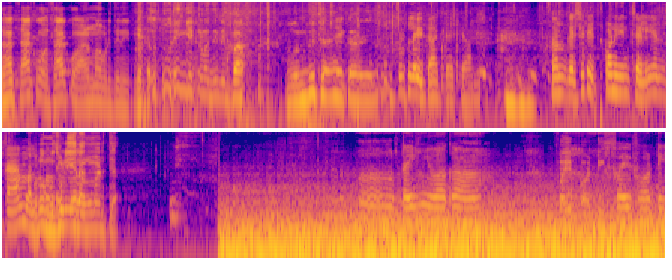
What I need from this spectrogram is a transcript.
ಸಾಕು ಸಾಕು ಸಾಕು ಹಾಳು ಮಾಡ್ಬಿಡ್ತೀನಿ. ಎಲ್ಲ ಹಿಂಗೆ ಕಣೋದಿಲ್ಲಪ್ಪ ಒಂದು ಚೆನ್ನಾಗಿ ಲೈಟ್ ಹಾಕಿ ಹಾಕಿ ಸೊ ಗಜೆಟ್ ಬೆಡ್ಶೀಟ್ ಎತ್ಕೊಂಡಿದ್ದೀನಿ ಚಳಿ ಅಂತ ಮುಸುಡಿ ಏನು ಹಂಗೆ ಮಾಡ್ತೀಯ? ಟೈಮ್ ಇವಾಗ five forty five forty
